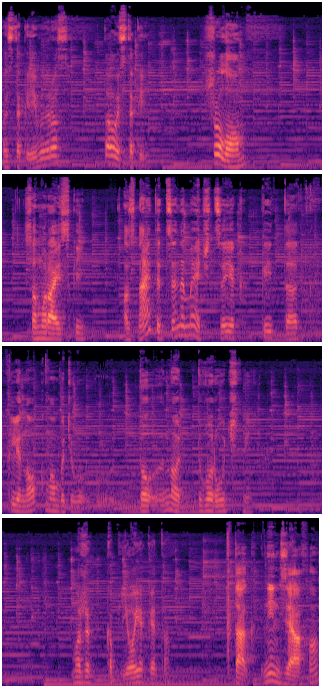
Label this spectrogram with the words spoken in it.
Ось такий вираз. Та ось такий. Шолом. Самурайський. А знаєте, це не меч, це який так клінок, мабуть, до, ну, дворучний. Може, коп'є яке-то. Так, ніндзяхо.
